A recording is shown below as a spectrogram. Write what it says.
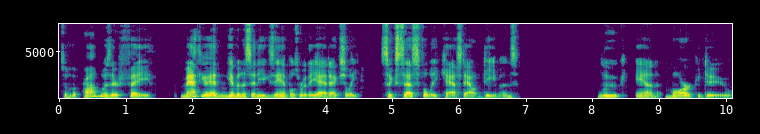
So the problem was their faith. Matthew hadn't given us any examples where they had actually successfully cast out demons. Luke and Mark do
